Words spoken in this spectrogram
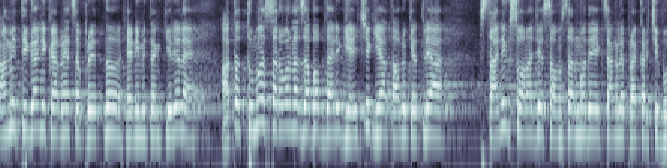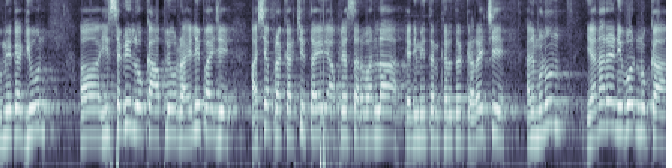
आम्ही तिघांनी करण्याचा प्रयत्न ह्या निमित्तानं केलेला आहे. आता तुम्हा सर्वांना जबाबदारी घ्यायची की ह्या तालुक्यातल्या स्थानिक स्वराज्य संस्थांमध्ये एक चांगल्या प्रकारची भूमिका घेऊन ही सगळी लोकं आपल्यावर राहिली पाहिजे अशा प्रकारची तयारी आपल्या सर्वांना या निमित्तानं खरं तर करायची आणि म्हणून येणाऱ्या निवडणुका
